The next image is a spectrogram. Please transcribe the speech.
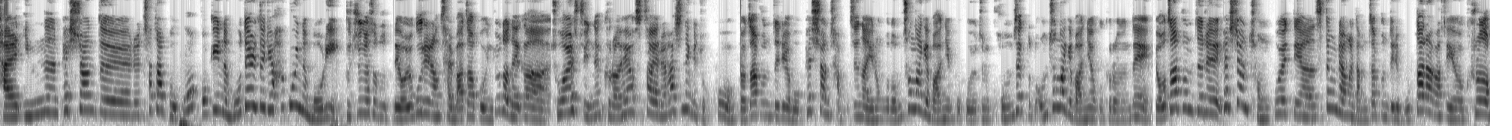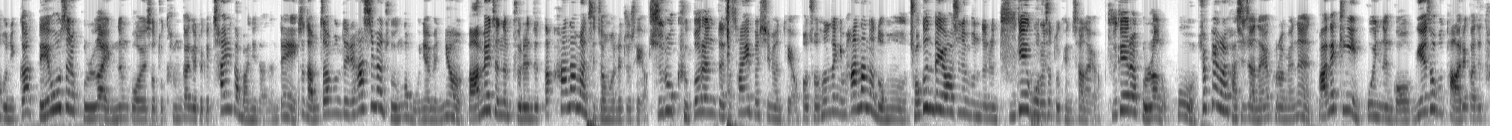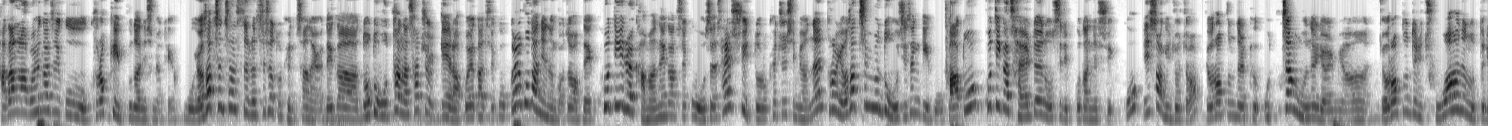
잘 입는 패션들을 찾아보고 거기 있는 모델들이 하고 있는 머리 그 중에서도 내 얼굴이랑 잘 맞아 보이는 좀 더 내가 좋아할 수 있는 그런 헤어스타일을 하시는 게 좋고 여자분들이 뭐 패션 잡지나 이런 거 엄청나게 많이 보고 요즘 검색도 엄청나게 많이 하고 그러는데 여자분들의 패션 정보에 대한 습득량을 남자분들이 못 따라가세요. 그러다 보니까 내 옷을 골라 입는 거에서도 감각이 되게 차이가 많이 나는데 그래서 남자분들이 하시면 좋은 건 뭐냐면요. 마음에 드는 브랜드 딱 하나만 지정을 해주세요. 주로 그 브랜드에서 사입 으시면 돼요. 어, 저 선생님 하나는 너무 적은데요 하시는 분들은 두 개 고르셔도 괜찮아요. 두 개를 골라놓고 쇼핑을 가시잖아요. 그러면은 마네킹이 입고 있는 거 위에서부터 아래까지 다 달라고 해가지고 그렇게 입고 다니시면 돼요. 뭐 여사친 찬스를 쓰셔도 괜찮아요. 내가 너도 옷 하나 사줄게 라고 해가지고 끌고 다니는 거죠. 내 코디를 감안해가지고 옷을 살 수 있도록 해주시면은 그럼 여사친분도 옷이 생기고 나도 코디가 잘 된 옷을 입고 다닐 수 있고 일석이조죠. 여러분들 그 옷장 문을 열면 여러분들이 좋아하는 옷들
